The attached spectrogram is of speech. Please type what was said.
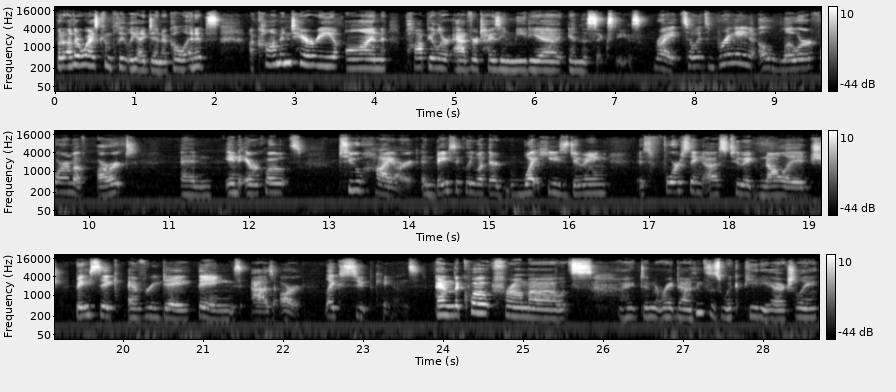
But otherwise, completely identical. And it's a commentary on popular advertising media in the 60s. Right, so it's bringing a lower form of art, and in air quotes, to high art. And basically, what they're what he's doing is forcing us to acknowledge basic everyday things as art, like soup cans. And the quote from, uh, let's, I didn't write down, I think this is Wikipedia actually.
